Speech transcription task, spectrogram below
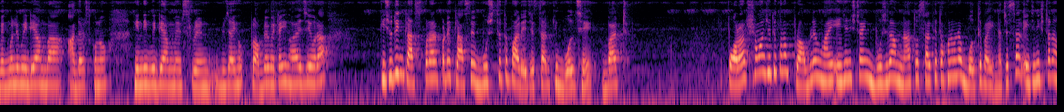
বেঙ্গলি মিডিয়াম বা আদার্স কোনো হিন্দি মিডিয়ামের স্টুডেন্ট যাই হোক প্রবলেম এটাই হয় যে ওরা কিছুদিন ক্লাস করার পরে ক্লাসে বুঝতে তো পারে যে স্যার কি বলছে। বাট পড়ার সময় যদি কোনো প্রবলেম হয়, এই জিনিসটা আমি বুঝলাম না, তো স্যারকে তখন আমরা বলতে পারি না যে স্যার এই জিনিসটা না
